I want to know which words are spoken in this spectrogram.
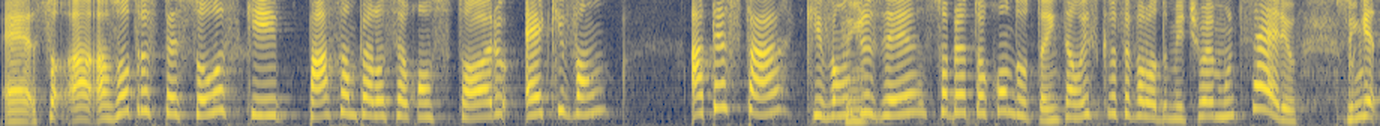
É, só- a- as outras pessoas que passam pelo seu consultório é que vão atestar, que vão Sim. dizer sobre a tua conduta. Então, isso que você falou do Me Too é muito sério. Sim. Porque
